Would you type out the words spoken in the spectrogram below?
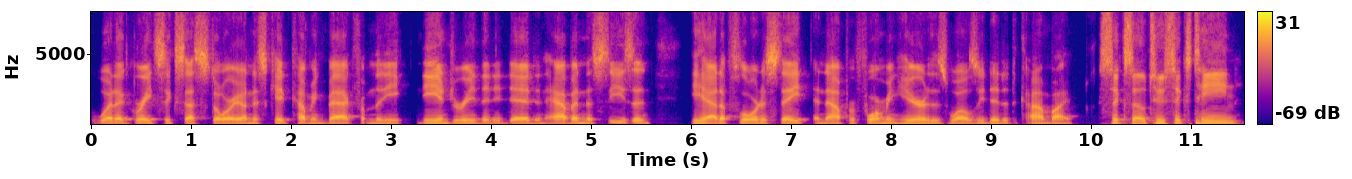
what a great success story on this kid coming back from the knee injury that he did and having the season he had at Florida State and now performing here as well as he did at the combine. 6'0, 216,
